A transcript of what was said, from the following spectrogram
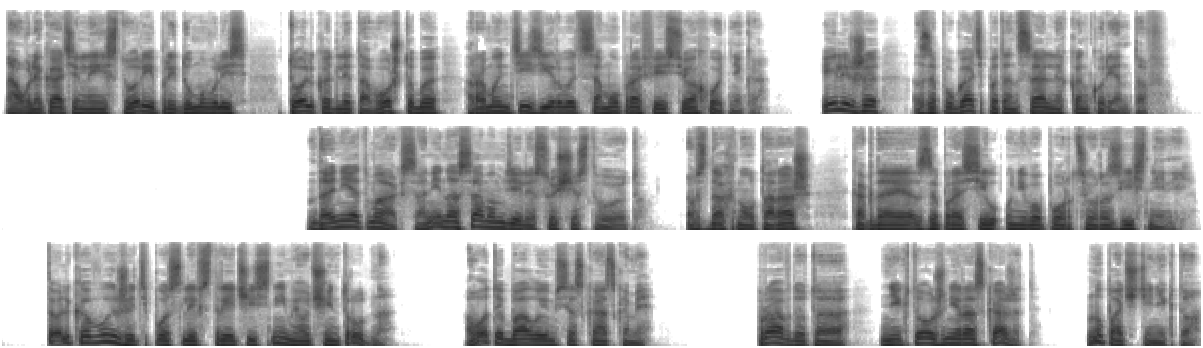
а увлекательные истории придумывались только для того, чтобы романтизировать саму профессию охотника или же запугать потенциальных конкурентов. «Да нет, Макс, они на самом деле существуют», – вздохнул Тараш, когда я запросил у него порцию разъяснений. «Только выжить после встречи с ними очень трудно. Вот и балуемся сказками. Правду-то никто уже не расскажет. Ну, почти никто».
